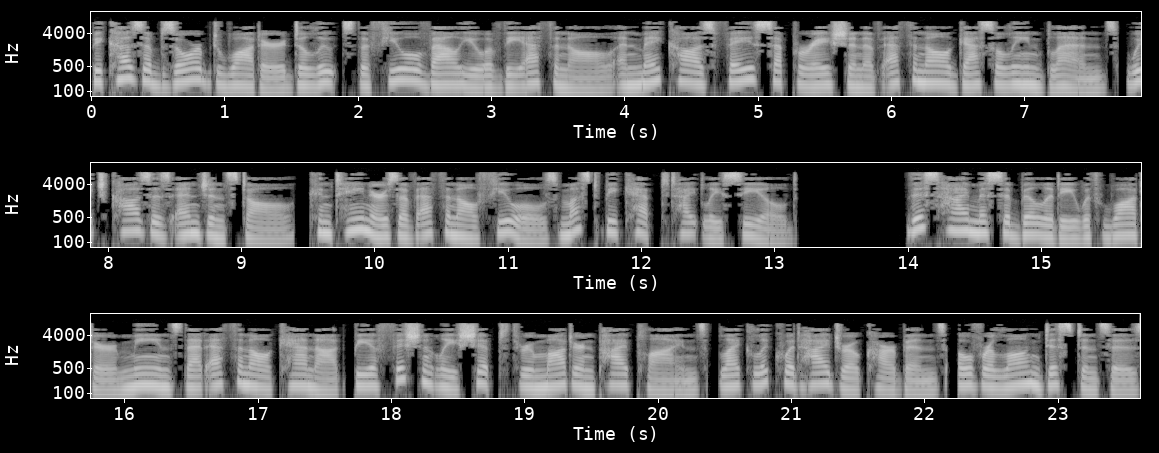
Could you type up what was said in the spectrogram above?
Because absorbed water dilutes the fuel value of the ethanol and may cause phase separation of ethanol-gasoline blends which causes engine stall, containers of ethanol fuels must be kept tightly sealed. This high miscibility with water means that ethanol cannot be efficiently shipped through modern pipelines, like liquid hydrocarbons, over long distances.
